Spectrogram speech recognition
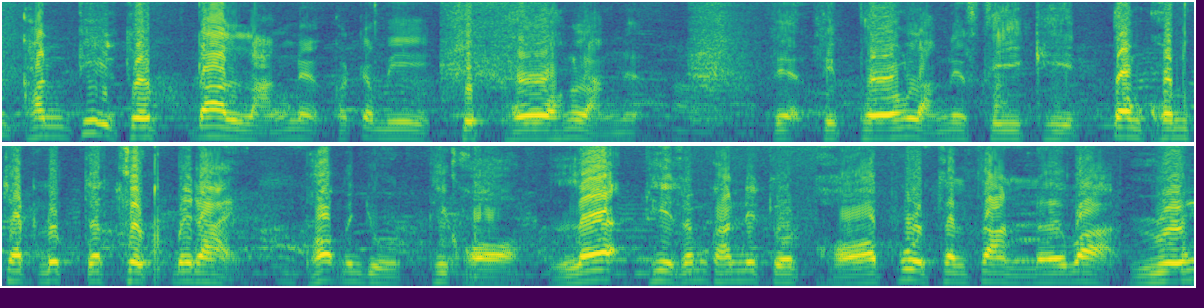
ำคัญที่สุดด้านหลังเนี่ยเขาจะมีสิบโพข้างหลังเนี่ย เนี่ยสิบโพข้างหลังเนี่ยสี่ขีด ต้องคมชัดลึกจะสึกไม่ได้ เพราะมันอยู่ที่คอ และที่สำคัญที่สุดขอพูดสั้นๆ เลยว่า หลวง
